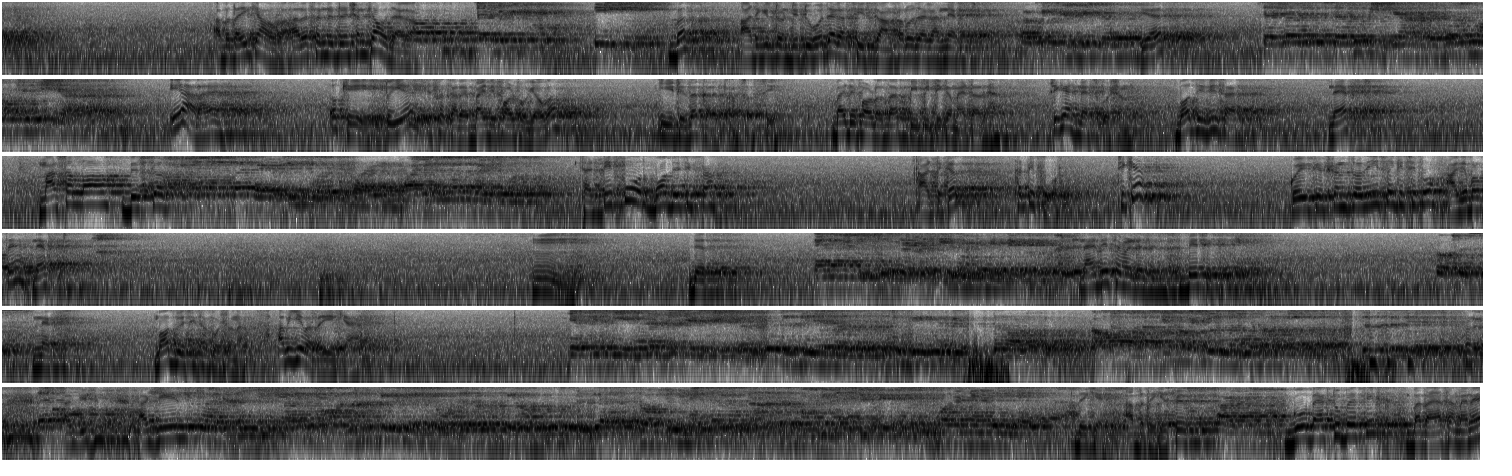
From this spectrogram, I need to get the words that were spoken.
अब बताइए क्या होगा? अरेस्ट एंड डिटेंशन क्या हो जाएगा? बस आर्टिकल 22 हो जाएगा सी इसका आंसर हो जाएगा नेक्स्ट यस ए आ रहा है। ओके तो ये इसका करेक्ट बाय डिफ़ॉल्ट हो गया होगा। It is a correct answer C by default होता है पीपीटी का मैटर है। ठीक है नेक्स्ट क्वेश्चन बहुत इजी सा है। नेक्स्ट मार्शल लॉ डिस्कस 34 बहुत बेसिक सा। आर्टिकल 34 ठीक है? कोई क्वेश्चन तो नहीं इसमें किसी को? आगे बढ़ते हैं। Next hmm. This 1976 basic next बहुत बेसिक सा क्वेश्चन है। अब ये बताइए क्या है? अगेन अगेन देखिए। फिर गो बैक टू बेसिक बताया था मैंने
